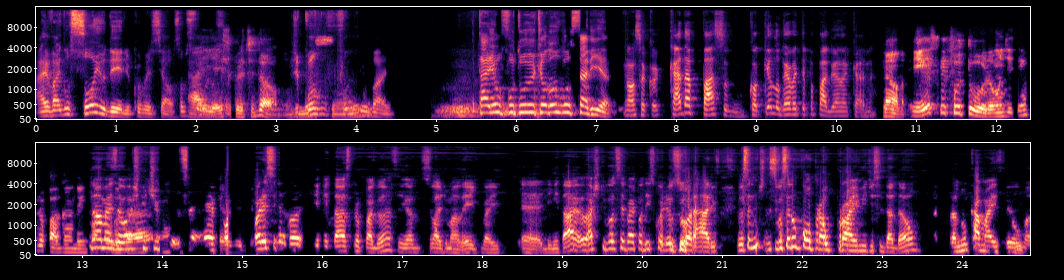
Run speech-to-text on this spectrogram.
aí vai no sonho dele o comercial. Aí é escrotidão. de quão fundo vai. Tá aí um futuro que eu não gostaria. Nossa, cada passo, qualquer lugar vai ter propaganda, cara. Não, esse futuro, onde tem propaganda em Não, mas eu qualquer acho que, lugar, tipo, é, eu fora esse negócio de limitar as propagandas, tá ligado? sei lá, de uma lei que vai é, limitar, eu acho que você vai poder escolher os horários. Você não- se você não comprar o Prime de cidadão, pra nunca mais ver uma.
